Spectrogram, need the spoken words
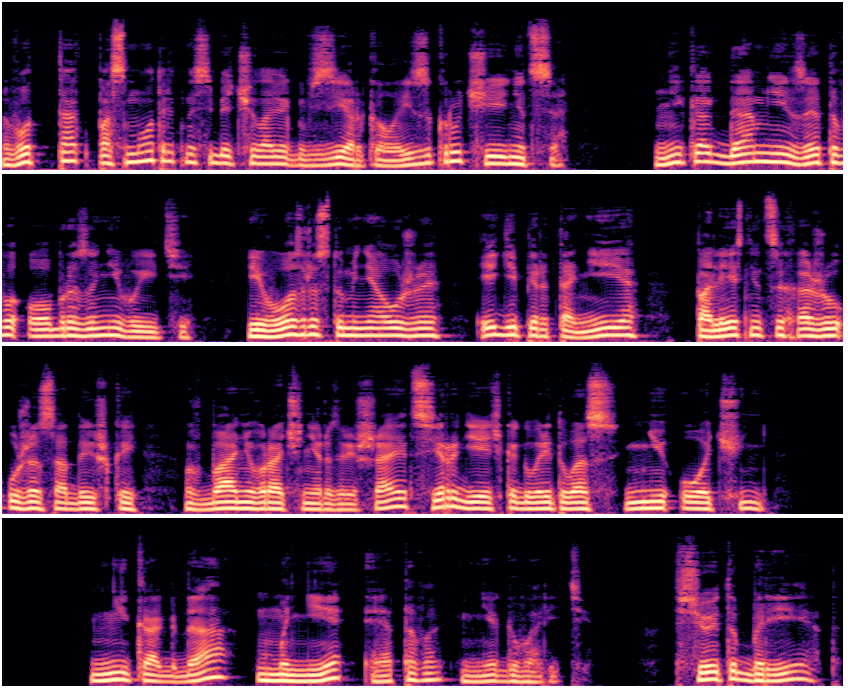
Вот так посмотрит на себя человек в зеркало и закручинится. Никогда мне из этого образа не выйти. И возраст у меня уже, и гипертония, по лестнице хожу уже с одышкой, в баню врач не разрешает, сердечко, говорит, у вас не очень. Никогда мне этого не говорите. Все это бред.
